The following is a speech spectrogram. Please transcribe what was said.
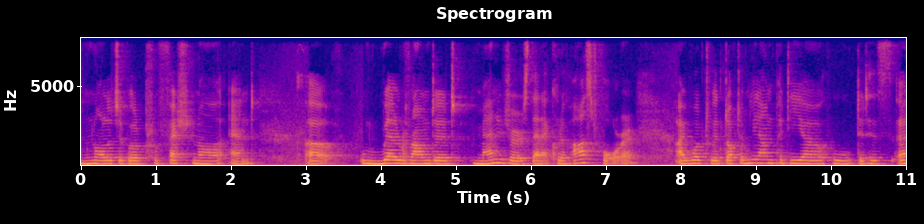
knowledgeable, professional, and uh, well rounded managers that I could have asked for. I worked with Dr. Milan Padilla, who did his uh,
